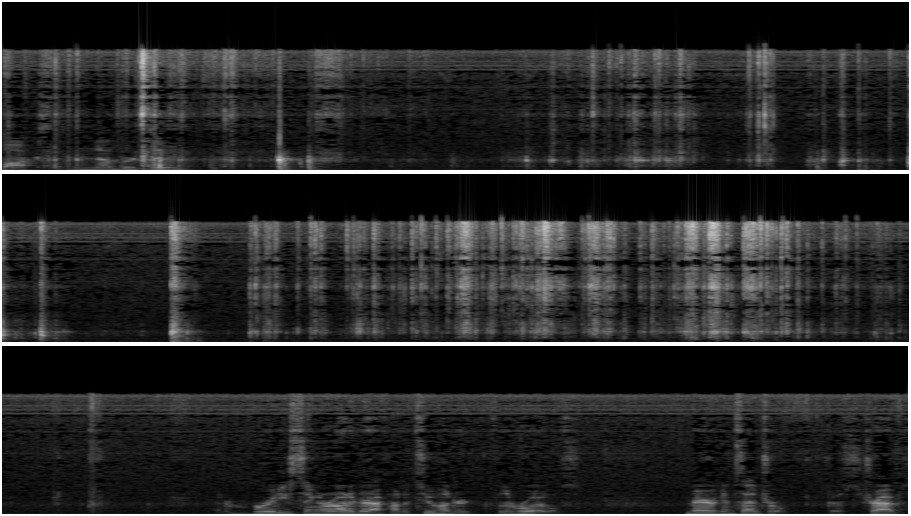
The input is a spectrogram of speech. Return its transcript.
Box number two. Singer autograph out of 200 for the Royals. American Central goes to Travis.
